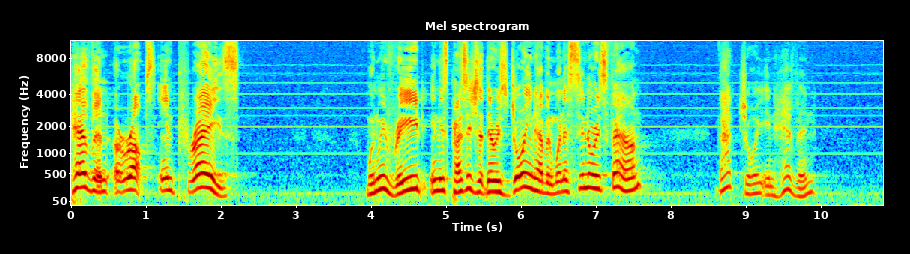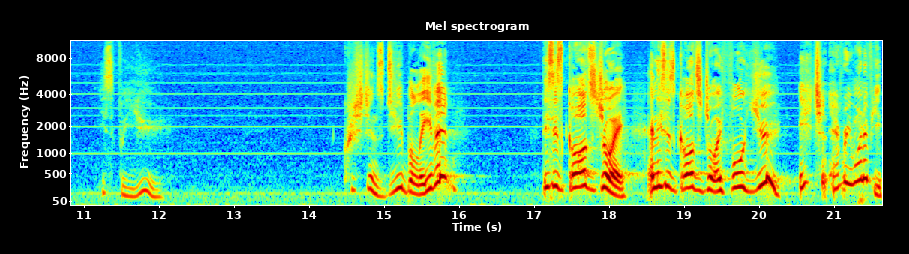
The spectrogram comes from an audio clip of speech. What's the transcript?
heaven erupts in praise. When we read in this passage that there is joy in heaven when a sinner is found, that joy in heaven is for you. Christians, do you believe it? This is God's joy, and this is God's joy for you, each and every one of you.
